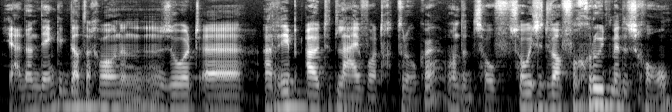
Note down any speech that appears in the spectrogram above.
Ja, dan denk ik dat er gewoon een, een soort eh, een rib uit het lijf wordt getrokken. Want het, zo, zo is het wel vergroeid met de school.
